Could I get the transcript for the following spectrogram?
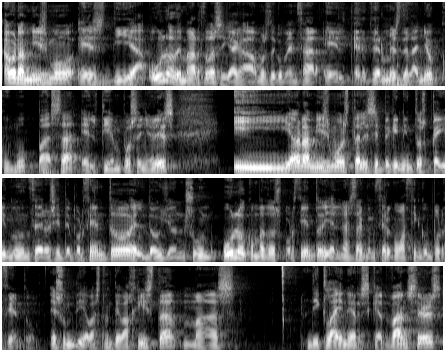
Ahora mismo es día 1 de marzo, así que acabamos de comenzar el tercer mes del año. ¿Cómo pasa el tiempo, señores? Y ahora mismo está el SP500 cayendo un 0,7%, el Dow Jones un 1,2% y el Nasdaq un 0,5%. Es un día bastante bajista, más decliners que advancers.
